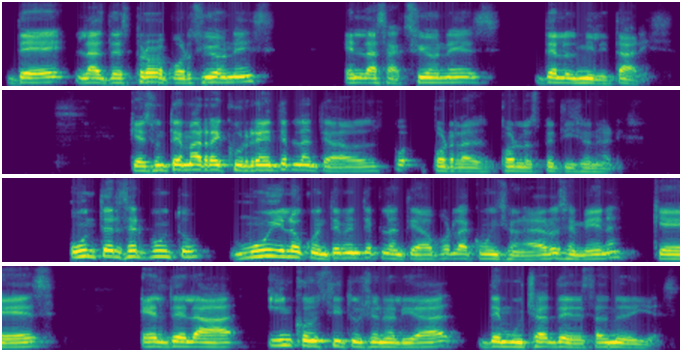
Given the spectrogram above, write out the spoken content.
de las desproporciones en las acciones de los militares, que es un tema recurrente planteado por, los peticionarios. Un tercer punto, muy elocuentemente planteado por la comisionada Rosemena, que es el de la inconstitucionalidad de muchas de estas medidas.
